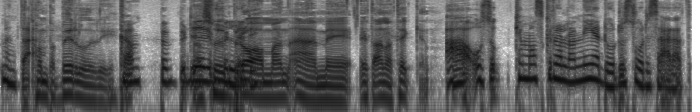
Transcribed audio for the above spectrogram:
Vänta. Compatibility. Compatibility. Alltså hur bra man är med ett annat tecken. Ja, och så kan man scrolla ner då, då står det så här att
